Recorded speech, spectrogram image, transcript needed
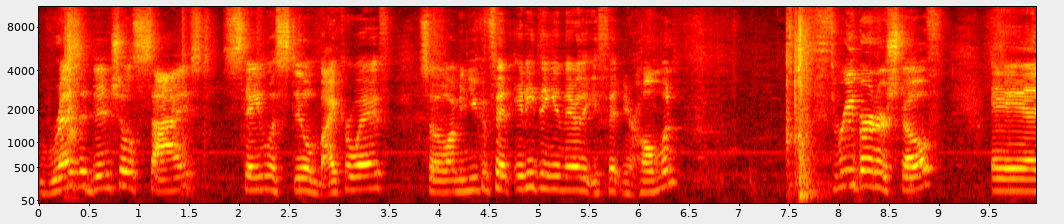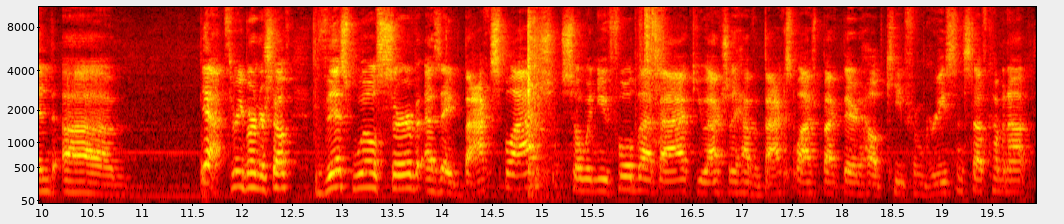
residential sized stainless steel microwave. So, I mean, you can fit anything in there that you fit in your home one. Three burner stove and um, Yeah, three burner stove. This will serve as a backsplash. So when you fold that back, you actually have a backsplash back there to help keep from grease and stuff coming out.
